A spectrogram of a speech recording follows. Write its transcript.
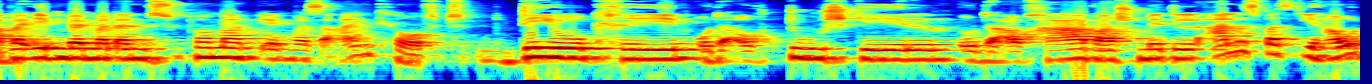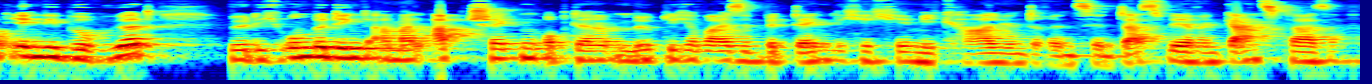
Aber eben, wenn man dann im Supermarkt irgendwas einkauft, Deo-Creme oder auch Duschgel oder auch Haarwaschmittel, alles, was die Haut irgendwie berührt, würde ich unbedingt einmal abchecken, ob da möglicherweise bedenkliche Chemikalien drin sind. Das wäre ein ganz, klar,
